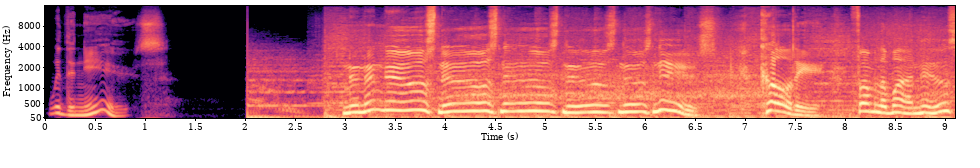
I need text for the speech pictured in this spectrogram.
with the news. New, new, news, news, news, news, news, news. Cody, Formula One news,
